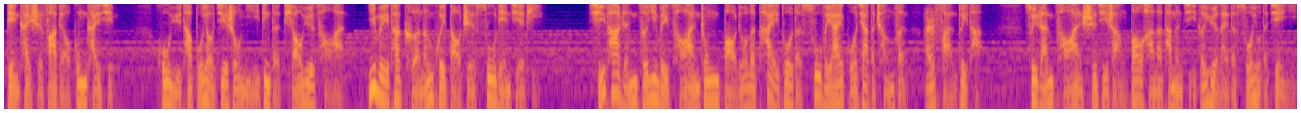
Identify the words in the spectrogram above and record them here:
便开始发表公开信，呼吁他不要接受拟定的条约草案，因为它可能会导致苏联解体。其他人则因为草案中保留了太多的苏维埃国家的成分而反对它。虽然草案实际上包含了他们几个月来的所有的建议，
